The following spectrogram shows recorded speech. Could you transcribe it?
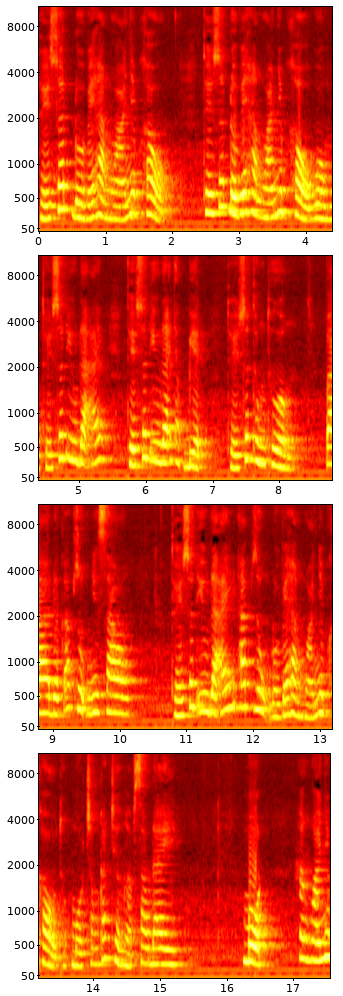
Thuế suất đối với hàng hóa nhập khẩu Thuế suất đối với hàng hóa nhập khẩu gồm thuế suất ưu đãi, thuế suất ưu đãi đặc biệt, thuế suất thông thường và được áp dụng như sau. Thuế suất ưu đãi áp dụng đối với hàng hóa nhập khẩu thuộc một trong các trường hợp sau đây. 1. Hàng hóa nhập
